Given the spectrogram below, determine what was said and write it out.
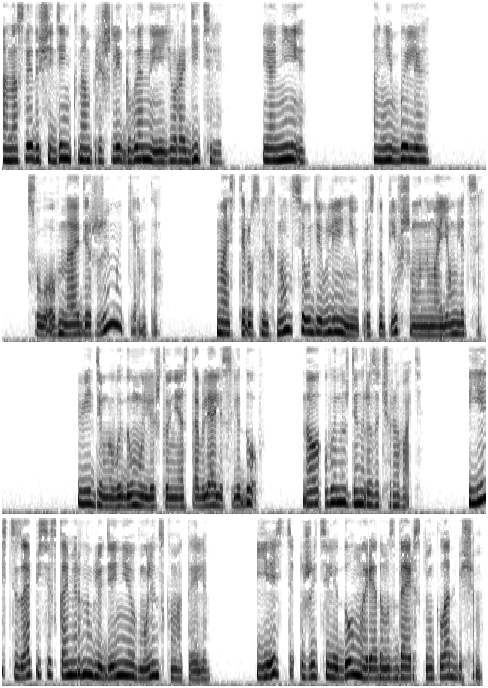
А на следующий день к нам пришли Гвен и ее родители, и они... они были... словно одержимы кем-то. Мастер усмехнулся удивлению, проступившему на моем лице. Видимо, вы думали, что не оставляли следов, но вынужден разочаровать. Есть записи с камер наблюдения в Мулинском отеле — есть жители дома рядом с Дайрским кладбищем,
